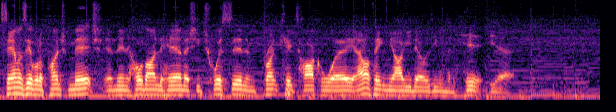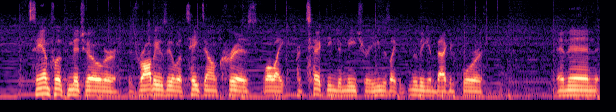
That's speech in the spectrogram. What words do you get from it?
Sam was able to punch Mitch and then hold on to him as she twisted and front kicked Hawk away. And I don't think Miyagi Do has even been hit yet. Sam flipped Mitch over as Robbie was able to take down Chris while like protecting Dimitri. He was like moving him back and forth. And then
